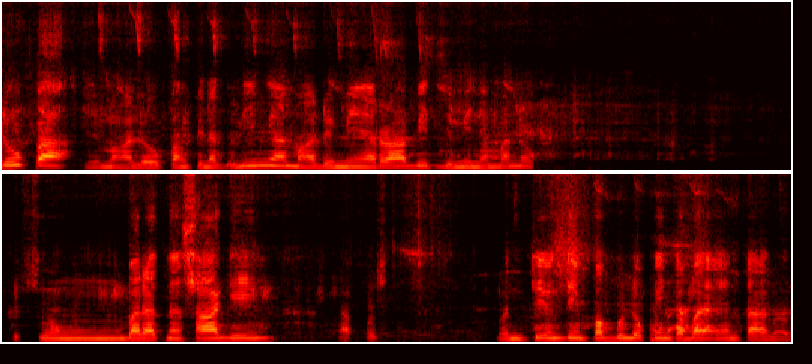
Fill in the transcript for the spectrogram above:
lupa, yung mga lupang pinag-ulingan, mga dumi ng rabbit, dumi ng manok. Tapos yung balat ng saging, tapos unti-unting pabulok yung kabayan tag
